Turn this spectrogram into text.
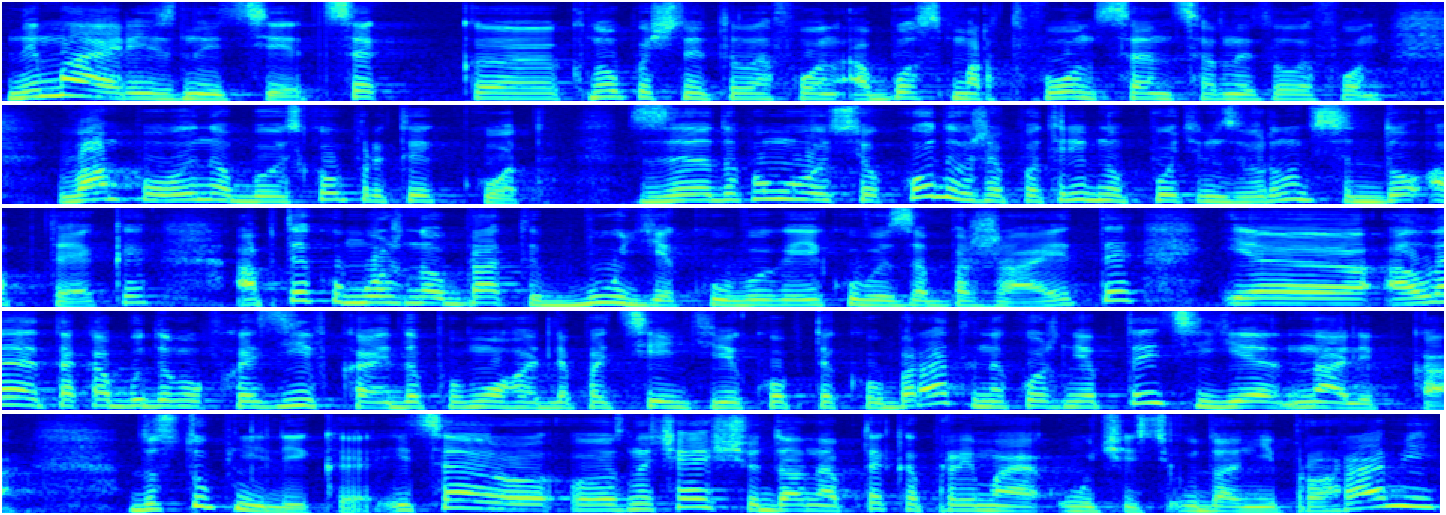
Немає різниці. Це кнопочний телефон або смартфон, сенсорний телефон, вам повинен обов'язково прийти код. За допомогою цього коду вже потрібно потім звернутися до аптеки. Аптеку можна обрати будь-яку, яку ви забажаєте, е, але така буде вказівка і допомога для пацієнтів, яку аптеку обирати. На кожній аптеці є наліпка Доступні ліки. І це означає, що дана аптека приймає участь у даній програмі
